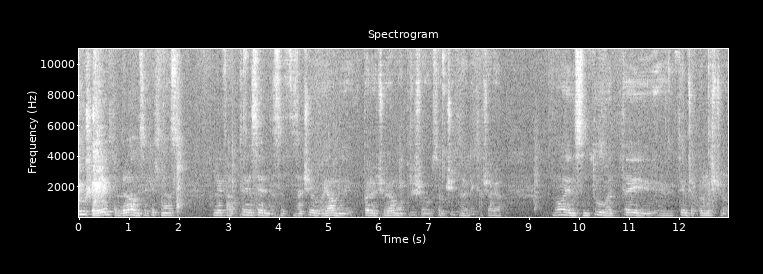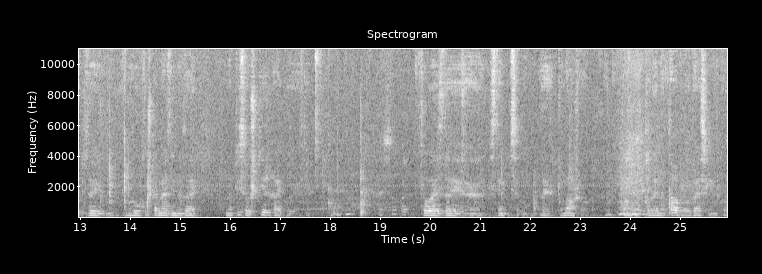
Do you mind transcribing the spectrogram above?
bivše elektrodelavnice, kjer sem jaz leta 73 začel v jami, prvič v jamo prišel se učiti za električarja. No in sem tu v tej, tem črpališču, zdaj v roku 14 dni nazaj, napisal štiri hajkove. To je zdaj, s tem se bom zdaj ponašal. Tam lahko ena tabla v vesli in tako.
